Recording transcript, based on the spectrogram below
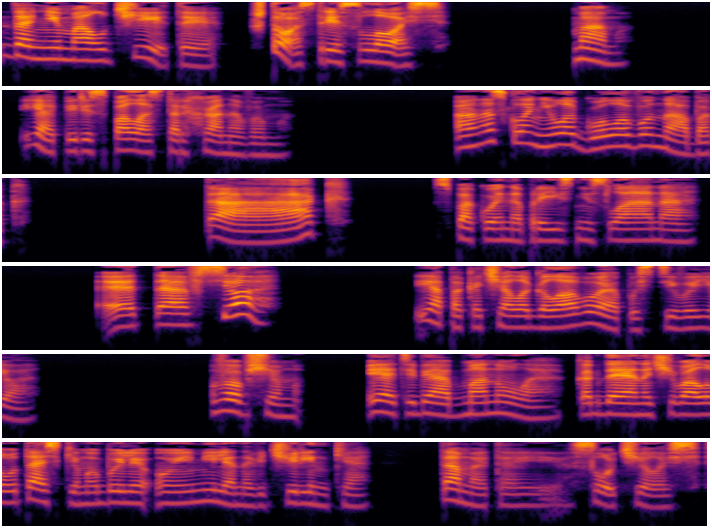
«Да не молчи ты! Что стряслось?» «Мам, я переспала с Тархановым». Она склонила голову на бок. «Так», — спокойно произнесла она, — «это все?» Я покачала головой, опустив ее. «В общем, я тебя обманула. Когда я ночевала у Таськи, мы были у Эмиля на вечеринке. Там это и случилось».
